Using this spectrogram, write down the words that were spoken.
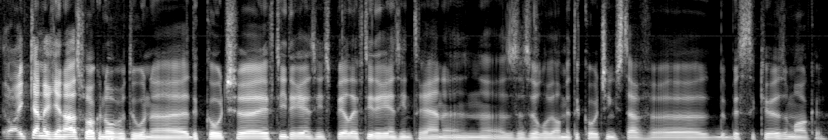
Ja, ik kan er geen uitspraken over doen. Uh, de coach uh, heeft iedereen zien spelen, heeft iedereen zien trainen. En uh, ze zullen wel met de coachingstaf de beste keuze maken.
